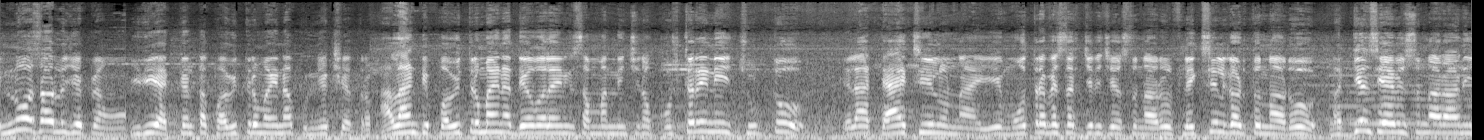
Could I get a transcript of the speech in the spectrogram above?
ఎన్నోసార్లు చెప్పాము ఇది అత్యంత పవిత్రమైన పుణ్యక్షేత్రం. అలాంటి పవిత్రమైన దేవాలయానికి సంబంధించిన పుష్టరిని చుట్టూ ఇలా ట్యాక్సీలు ఉన్నాయి మూత్ర విసర్జన చేస్తున్నారు ఫ్లెక్సీలు కడుతున్నారు మద్యం సేవిస్తున్నారు అని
